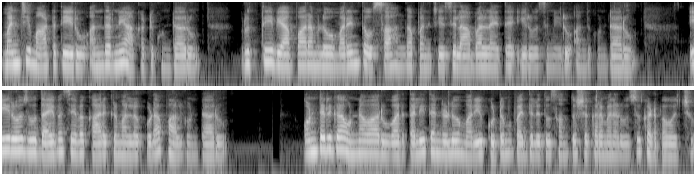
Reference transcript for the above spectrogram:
మంచి మాట తీరు అందరినీ ఆకట్టుకుంటారు. వృత్తి వ్యాపారంలో మరింత ఉత్సాహంగా పనిచేసి లాభాలనైతే ఈరోజు మీరు అందుకుంటారు. ఈరోజు దైవ సేవ కార్యక్రమాల్లో కూడా పాల్గొంటారు. ఒంటరిగా ఉన్నవారు వారి తల్లిదండ్రులు మరియు కుటుంబ పెద్దలతో సంతోషకరమైన రోజు గడపవచ్చు.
